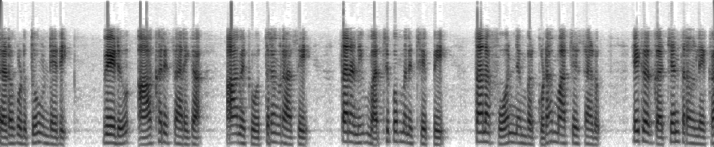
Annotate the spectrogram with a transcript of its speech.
చెడగొడుతూ ఉండేది. వీడు ఆఖరిసారిగా ఆమెకు ఉత్తరం రాసి తనని మర్చిపోమని చెప్పి తన ఫోన్ నెంబర్ కూడా మార్చేశాడు. ఇక గత్యంతరం లేక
